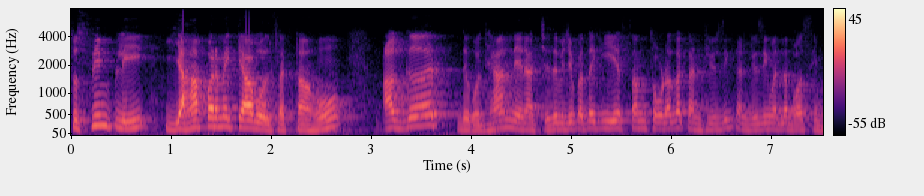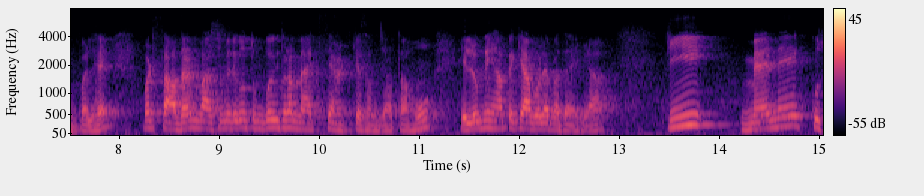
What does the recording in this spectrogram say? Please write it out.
तो सिंपली यहाँ पर मैं क्या बोल सकता हूँ? अगर, देखो, ध्यान देना अच्छे से, मुझे पता है कि ये सम थोड़ा सा कंफ्यूजिंग कंफ्यूजिंग मतलब बहुत सिंपल है बट साधारण भाषा में देखो, तुमको भी थोड़ा मैथ से हटके समझाता हूँ। ये लोग ने यहाँ पे क्या बोला पता है क्या? कि मैंने कुछ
